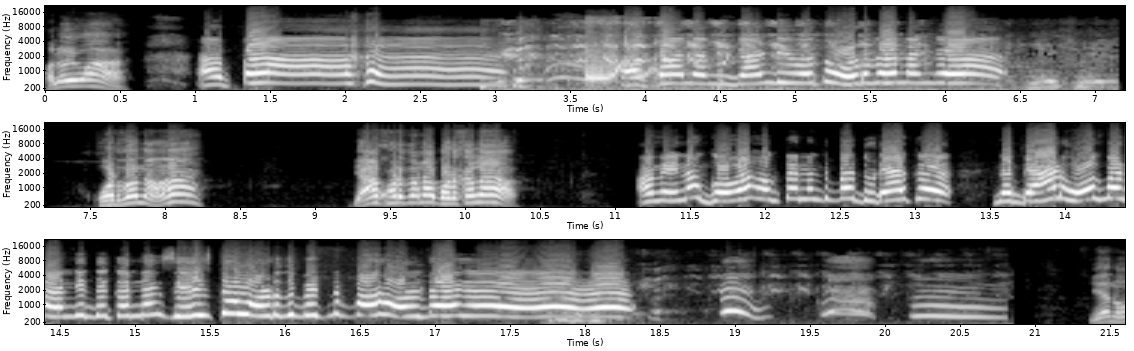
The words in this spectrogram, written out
ಹಲೋ ಇವ ಅಪ್ಪ. ಅಪ್ಪ ನನ್ ಗಂಡ ಇವತ್ತು ಹೊಡೆದ ನಂಗ ಹೊಡ್ದಾನ? ಯಾಕೆ ಹೊಡ್ದಾನ ಬಡ್ಕಲ? ಅವೇನೋ ಗೋವಾ ಹೋಗ್ತಾನಂತಪ್ಪ ದುಡ್ಯಾಕ. ನಾ ಬ್ಯಾಡ್ ಹೋಗ್ಬೇಡ ಅಂದಿದ್ದಕ್ಕ ನಂಗ್ ಸೇಸ್ತ ಹೊಡೆದು ಬಿಟ್ನಪ್ಪ ಹೊಲ್ದಾಗ. ಏನು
